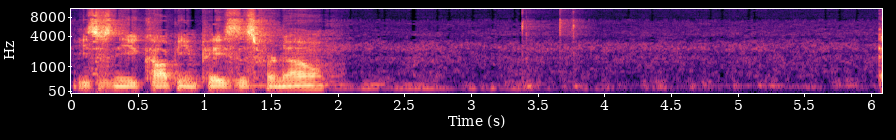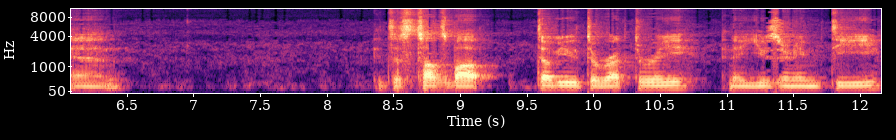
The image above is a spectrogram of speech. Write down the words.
You just need to copy and paste this for now. And it just talks about W directory and then username D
